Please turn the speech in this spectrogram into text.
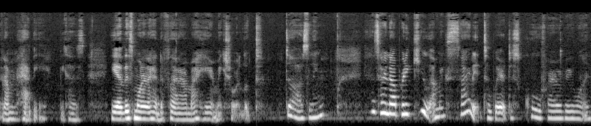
and I'm happy because yeah, this morning I had to flat iron my hair and make sure it looked dazzling. It turned out pretty cute. I'm excited to wear it to school for everyone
